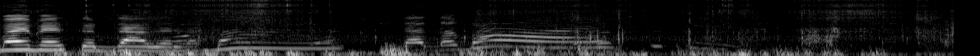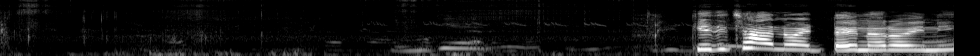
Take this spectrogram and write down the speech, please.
बाय बाय कर दादाला. बाय. दादा बाय. किती छान वाटतंय ना रोहिणी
